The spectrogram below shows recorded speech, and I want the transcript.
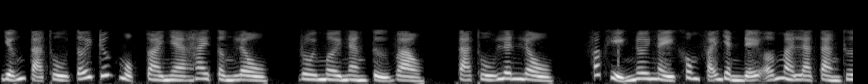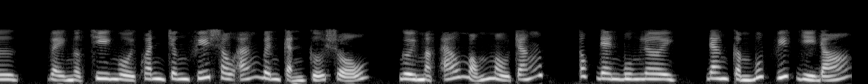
dẫn tạ thù tới trước một tòa nhà hai tầng lầu, rồi mời nàng tự vào, tạ thù lên lầu, phát hiện nơi này không phải dành để ở mà là tàn thư, Vệ Ngật Chi ngồi khoanh chân phía sau án bên cạnh cửa sổ, người mặc áo mỏng màu trắng, tóc đen buông lơi, đang cầm bút viết gì đó,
